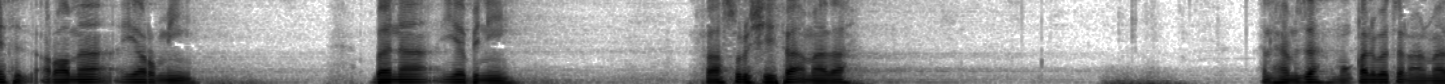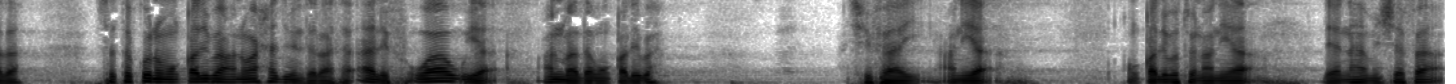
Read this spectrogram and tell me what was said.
مثل رمى يرمي بنى يبني. فأصل الشفاء ماذا؟ الهمزة منقلبة عن ماذا؟ ستكون منقلبة عن واحد من ثلاثة. ألف واو ياء. عن ماذا منقلبة؟ شفاي عن ياء. منقلبة عن ياء لأنها من شفا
